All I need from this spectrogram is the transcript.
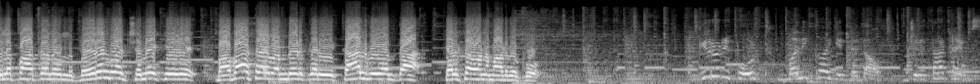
ಇಲ್ಲಪ್ಪ ಅಂತಂದ್ರೆ ಬಹಿರಂಗವಾಗಿ ಕ್ಷಮೆ ಕೇಳಿ, ಬಾಬಾ ಸಾಹೇಬ್ ಅಂಬೇಡ್ಕರ್ ಕಾಲ್ ಬೀಳುವಂತ ಕೆಲಸವನ್ನ ಮಾಡ್ಬೇಕು. ಬ್ಯೂರೋ ರಿಪೋರ್ಟ್ ಮಲ್ಲಿಕಾ ಎಂದದಾಫ್ ಜನತಾ ಟೈಮ್ಸ್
